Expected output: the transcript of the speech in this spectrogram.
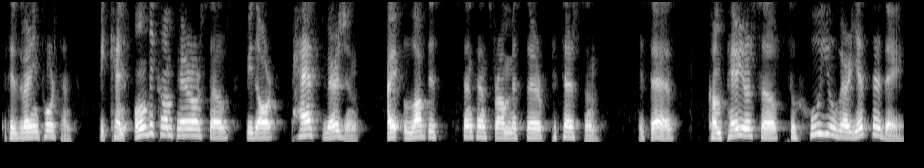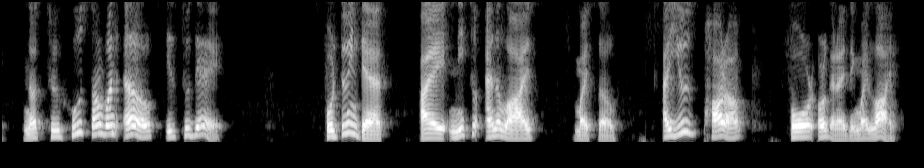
It is very important. We can only compare ourselves with our past versions. I love this sentence from Mr. Peterson. He says, compare yourself to who you were yesterday, not to who someone else is today. For doing that, I need to analyze myself. I use Para for organizing my life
